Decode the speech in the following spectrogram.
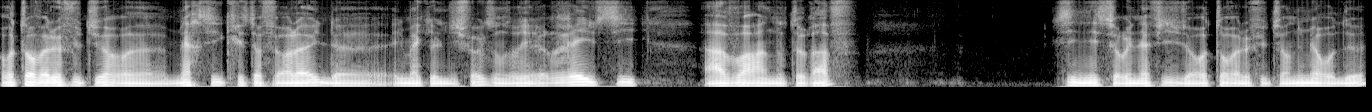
Retour vers le futur. Euh, merci Christopher Lloyd euh, et Michael J. Fox. On aurait réussi à avoir un autographe signé sur une affiche de Retour vers le futur numéro 2.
